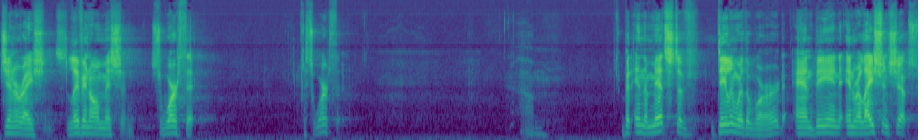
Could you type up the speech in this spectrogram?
generations, living on mission. It's worth it. It's worth it. But in the midst of dealing with the word and being in relationships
